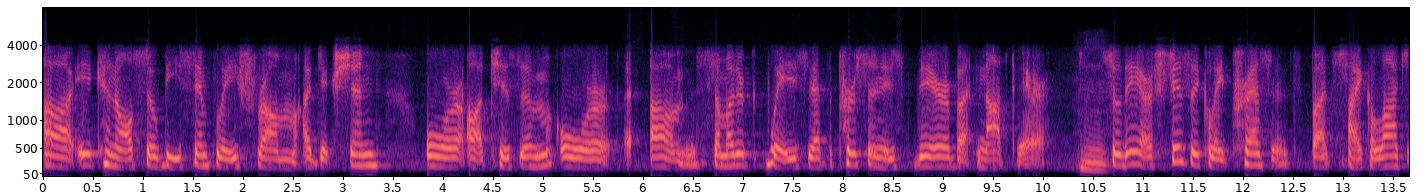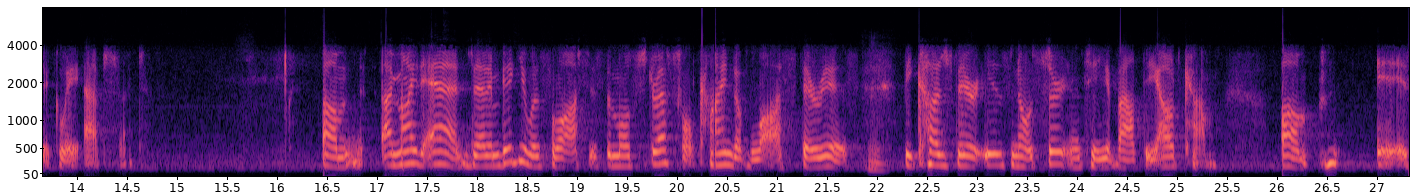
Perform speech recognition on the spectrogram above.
Uh, it can also be simply from addiction or autism or um, some other ways that the person is there but not there. So they are physically present but psychologically absent. Um, I might add that ambiguous loss is the most stressful kind of loss there is because there is no certainty about the outcome. Um, eh,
